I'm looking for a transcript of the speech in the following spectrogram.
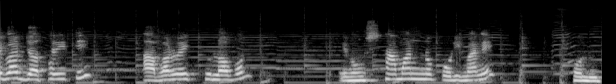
এবার যথারীতি আবারও একটু লবণ এবং সামান্য পরিমাণে হলুদ।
